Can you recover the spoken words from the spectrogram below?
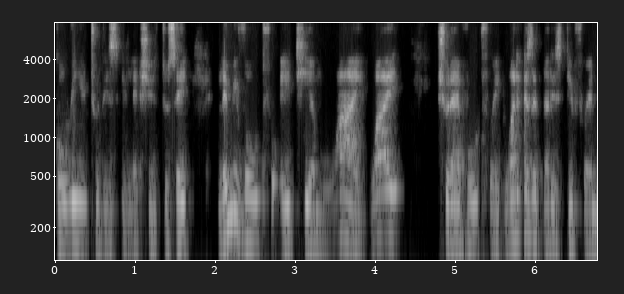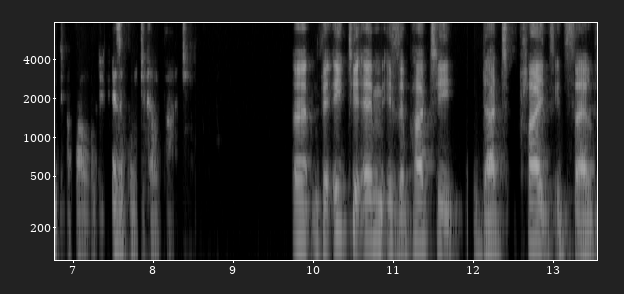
going into this election to say, let me vote for ATM? Why? Why should I vote for it? What is it that is different about it as a political party? Uh, the ATM is a party that prides itself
